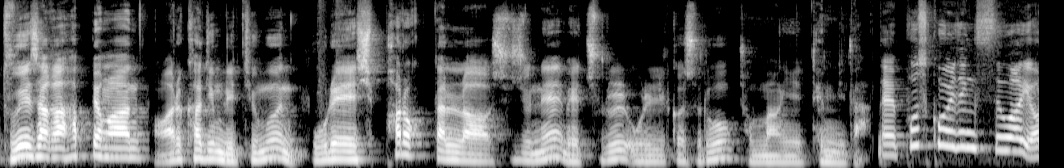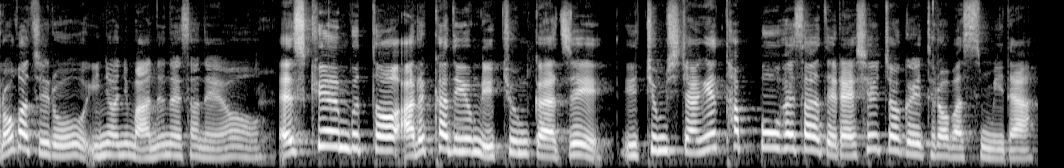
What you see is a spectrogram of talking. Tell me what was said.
두 회사가 합병한 아르카디움 리튬은 올해 18억 달러 수준의 매출을 올릴 것으로 전망이 됩니다. 네, 포스코홀딩스와 여러 가지로 인연이 많은 회사네요. SQM부터 아르카디움 리튬까지 리튬 시장의 top4 회사들의 실적을 들어봤습니다.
